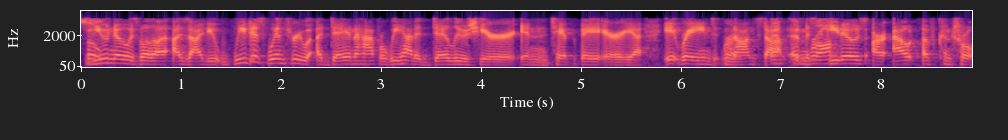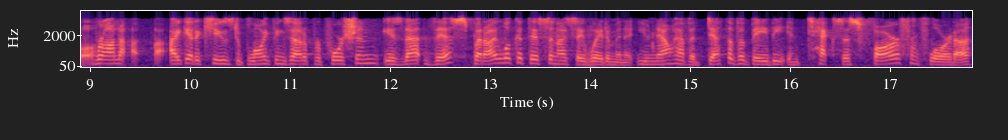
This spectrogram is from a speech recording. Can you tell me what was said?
so, you know as well as I do, we just went through a day and a half where we had a deluge here in Tampa Bay area. It rained right. nonstop. And, and the mosquitoes Ron, are out of control. Ron, I get accused of blowing things out of proportion. Is that this? But I look at this and I say, wait a minute. You now have a death of a baby in Texas, far from Florida.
